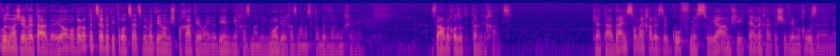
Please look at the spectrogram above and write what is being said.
70% ממה שהבאת עד היום, אבל לא תצא ותתרוצץ, באמת תהיה עם המשפחה, תהיה עם הילדים, יהיה לך זמן ללמוד, יהיה לך זמן לעשות הרבה דברים אחרים. אז למה בכל זאת אתה נלחץ? כי אתה עדיין סומך על איזה גוף מסוים שייתן לך את ה-70% האלה,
